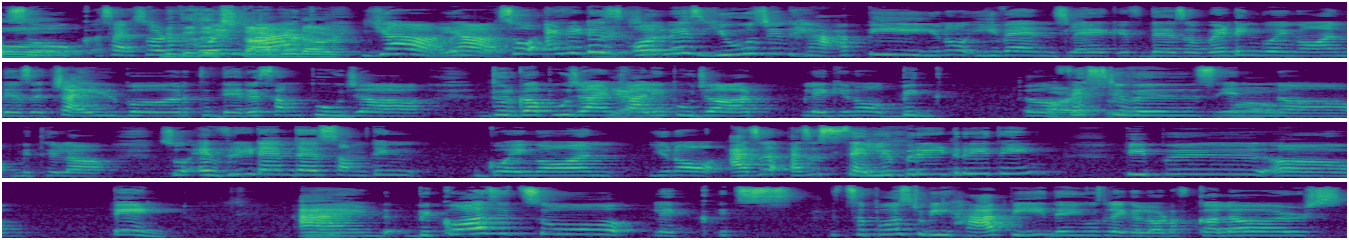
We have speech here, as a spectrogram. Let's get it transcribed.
Oh, so, so sort of because going it started back, out. yeah like yeah that. so and it is Makes sense. always used in happy you know events like if there's a wedding going on there's a childbirth there is some puja durga puja and Yeah. kali puja are like you know big uh, of- festivals in wow. uh, mithila so every time there's something going on you know as a as a celebratory thing people uh, paint. And because it's so like it's it's supposed to be happy they use like a lot of colors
